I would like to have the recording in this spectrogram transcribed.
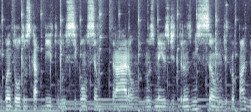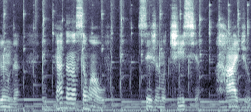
enquanto outros capítulos se concentraram nos meios de transmissão de propaganda em cada nação-alvo, seja notícia, rádio,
